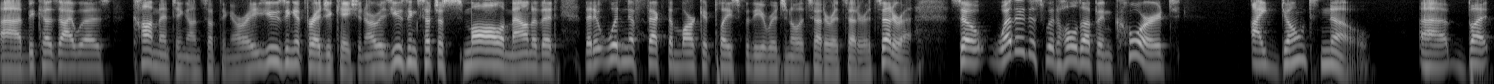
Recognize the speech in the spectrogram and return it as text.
uh, because I was commenting on something or using it for education or I was using such a small amount of it that it wouldn't affect the marketplace for the original, et cetera, et cetera, et cetera. So whether this would hold up in court, I don't know. Uh, but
